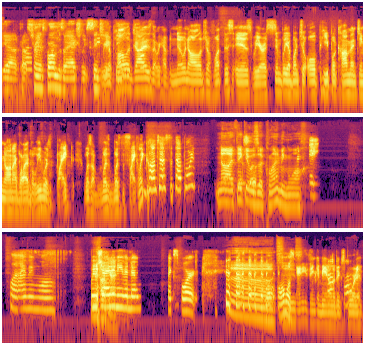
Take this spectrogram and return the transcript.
Yeah, because Transformers are actually sentient. We beings. apologize that we have no knowledge of what this is. We are simply a bunch of old people commenting on what I believe was bike was a was was the cycling contest at that point. No, I think guess it was a climbing wall. Climbing wall. Yeah, Which I didn't even know Olympic sport. Uh, Well, almost anything can be an Olympic sport if,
